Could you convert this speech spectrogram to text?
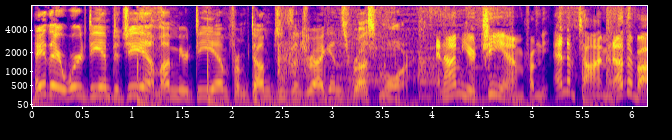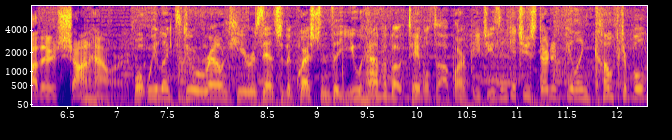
Hey there, we're DM to GM. I'm your DM from Dungeons and Dragons, Russ Moore. And I'm your GM from the End of Time and Other Bothers, Sean Howard. What we like to do around here is answer the questions that you have about tabletop RPGs and get you started feeling comfortable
